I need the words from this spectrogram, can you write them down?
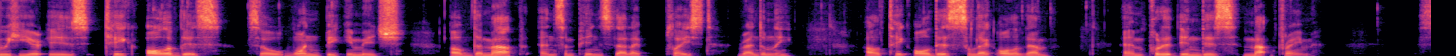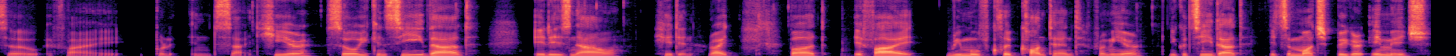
do here is take all of this, so one big image of the map and some pins that I placed randomly. I'll take all this, select all of them, and put it in this map frame. So if I put it inside here, so you can see that it is now hidden, right? But if I remove clip content from here, you could see that it's a much bigger image,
